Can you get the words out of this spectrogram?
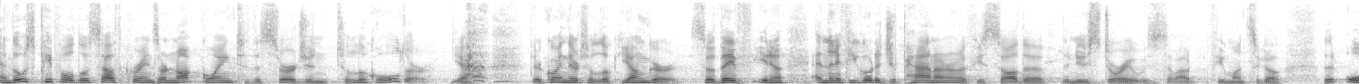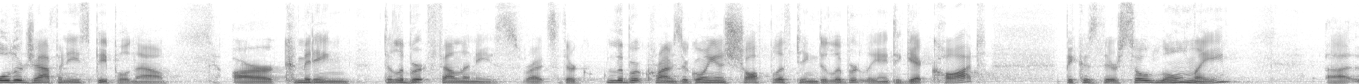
And those people, those South Koreans, are not going to the surgeon to look older. Yeah, they're going there to look younger. So they've, you know, and then if you go to Japan, I don't know if you saw the, the news story, it was about a few months ago, that older Japanese people now are committing deliberate felonies, right? So they're deliberate crimes. They're going and shoplifting deliberately and to get caught because they're so lonely uh,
